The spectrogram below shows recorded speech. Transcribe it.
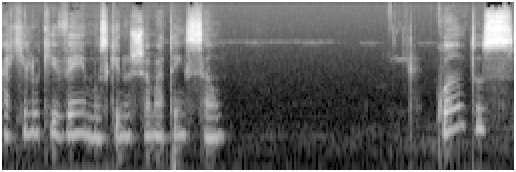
aquilo que vemos que nos chama a atenção. Quantos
